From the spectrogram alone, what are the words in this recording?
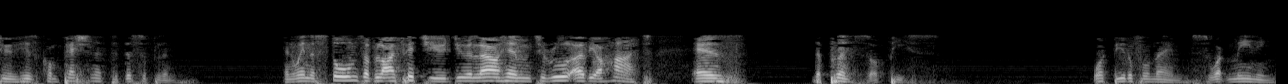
to His compassionate discipline? And when the storms of life hit you, do you allow Him to rule over your heart as the Prince of Peace. What beautiful names, what meaning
